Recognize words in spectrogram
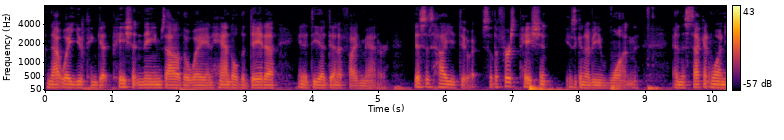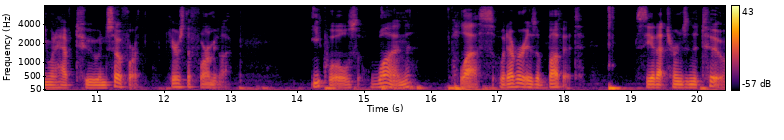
and that way you can get patient names out of the way and handle the data in a de-identified manner. This is how you do it. So the first patient is going to be 1, and the second one you want to have 2, and so forth. Here's the formula. Equals 1 plus whatever is above it. See how that turns into 2.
